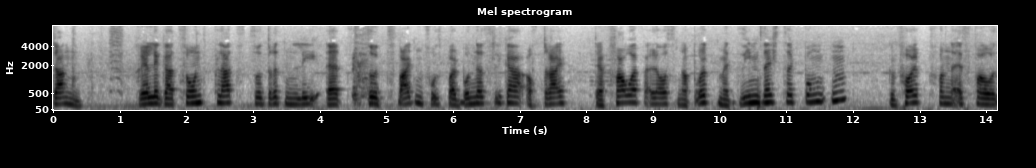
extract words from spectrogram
Dann Relegationsplatz zur dritten Li äh, zur zweiten Fußball-Bundesliga auf drei der VfL Osnabrück mit 67 Punkten, gefolgt von SV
